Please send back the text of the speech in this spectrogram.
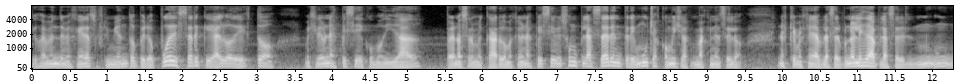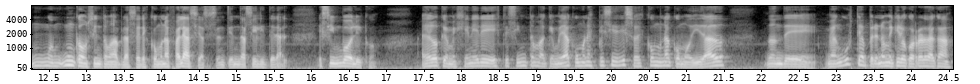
que obviamente me genera sufrimiento, pero puede ser que algo de esto me genera una especie de comodidad para no hacerme cargo, me genera una especie, es un placer entre muchas comillas, imagínenselo. No es que me genera placer, pero no les da placer, nunca un síntoma de placer, es como una falacia, si se entiende así literal, es simbólico. Hay algo que me genere este síntoma que me da como una especie de eso, es como una comodidad donde me angustia, pero no me quiero correr de acá.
